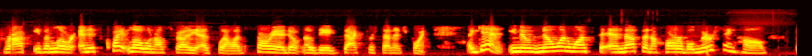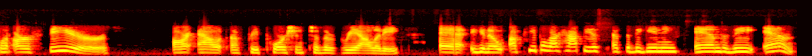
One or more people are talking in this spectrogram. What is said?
drop even lower. And it's quite low in Australia as well. I'm sorry, I don't know the exact percentage point. Again, you know, no one wants to end up in a horrible nursing home, but our fears are out of proportion to the reality. Uh, you know, uh, people are happiest at the beginnings and the ends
